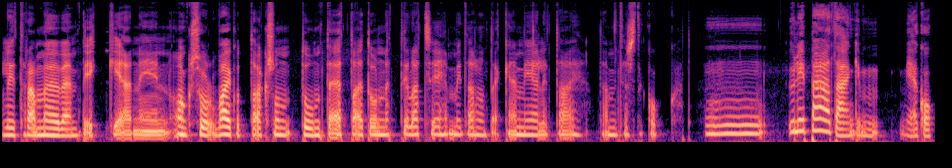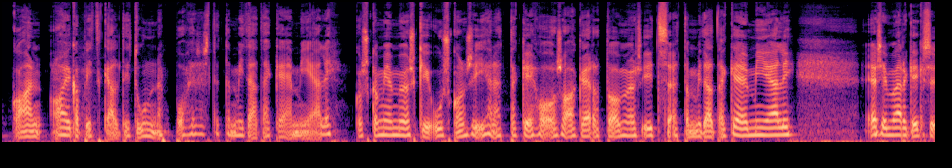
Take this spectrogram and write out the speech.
litran mövenpikkiä, niin onko sul, vaikuttaako sun tunteet tai tunnetilat siihen, mitä sun tekee mieli tai, tai mitä sitä kokkaat? Mm, ylipäätäänkin minä kokkaan aika pitkälti tunnepohjaisesti, että mitä tekee mieli, koska minä myöskin uskon siihen, että keho osaa kertoa myös itse, että mitä tekee mieli. Esimerkiksi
